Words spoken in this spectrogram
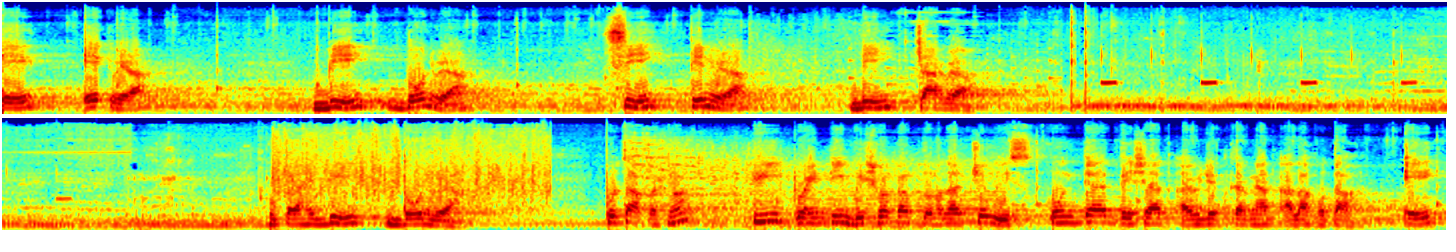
ए एक वेळा बी दोन वेळा सी तीन वेळा डी चार वेळा. उत्तर आहे बी दोन वेळा. पुढचा प्रश्न टी ट्वेंटी विश्वकप दोन हजार चोवीस कोणत्या देशात आयोजित करण्यात आला होता? ए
